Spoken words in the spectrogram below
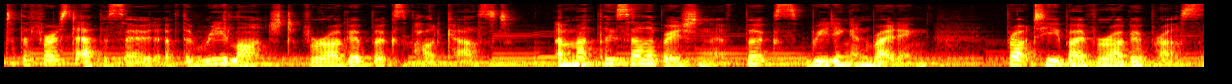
to the first episode of the relaunched Virago Books podcast, a monthly celebration of books, reading, and writing, brought to you by Virago Press,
